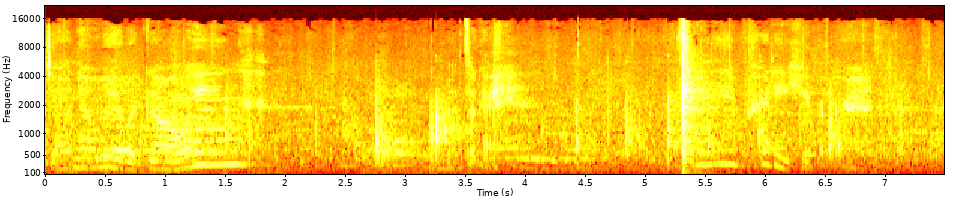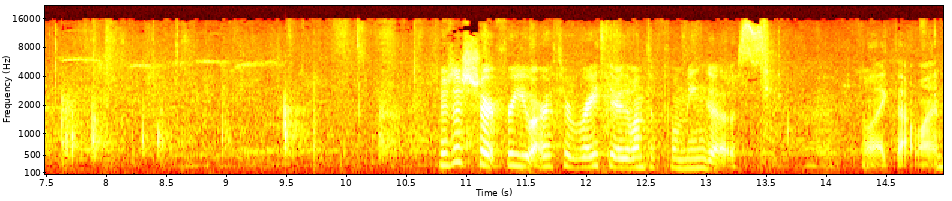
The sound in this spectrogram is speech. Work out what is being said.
Don't know where we're going, it's okay. It's really pretty here. There's a shirt for you, Arthur, right there, the one with the flamingos. I like that one.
